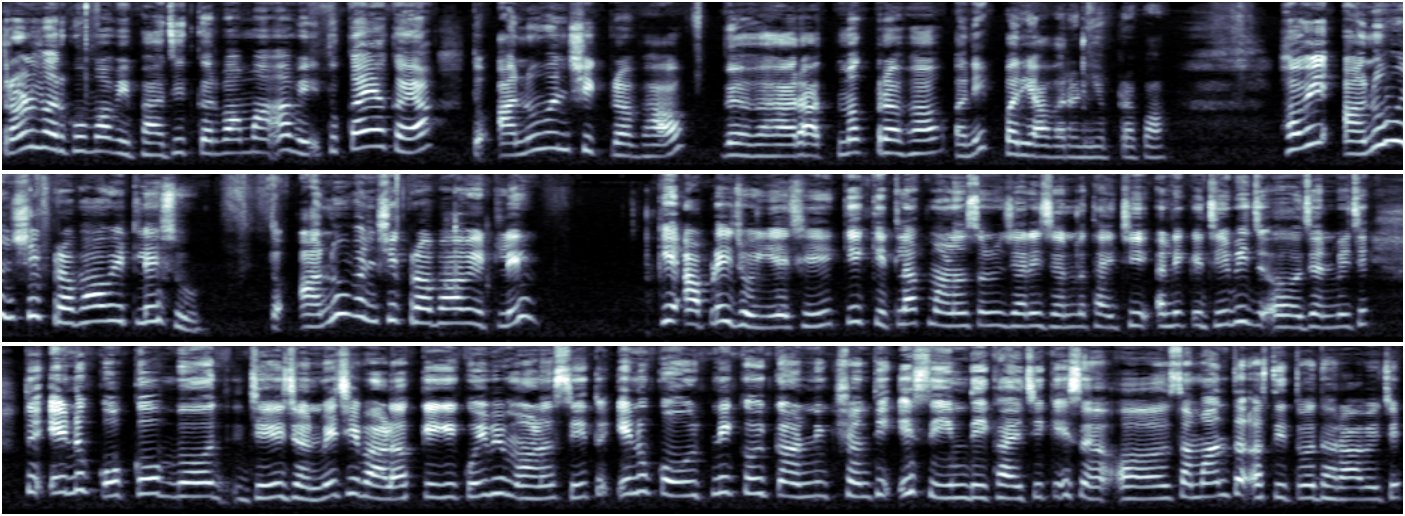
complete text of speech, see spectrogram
ત્રણ વર્ગોમાં વિભાજિત કરવામાં આવે તો કયા કયા? તો આનુવંશિક પ્રભાવ, વ્યવહારાત્મક પ્રભાવ અને પર્યાવરણીય પ્રભાવ. હવે આનુવંશિક પ્રભાવ એટલે શું? તો આનુવંશિક પ્રભાવ એટલે કે આપણે જોઈએ છીએ કે કેટલાક માણસોનો જ્યારે જન્મ થાય છે અને કે જે બી જન્મે છે, તો એનો કોક જે જન્મે છે બાળક કે કોઈ બી માણસ છે તો એનું કોઈકને કોઈ કનેક્શનથી એ સેમ દેખાય છે કે સમાંતર અસ્તિત્વ ધરાવે છે.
